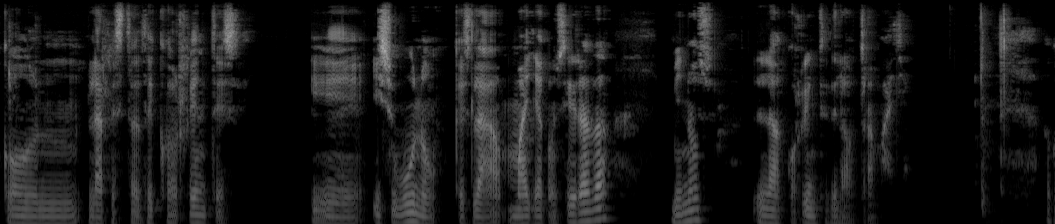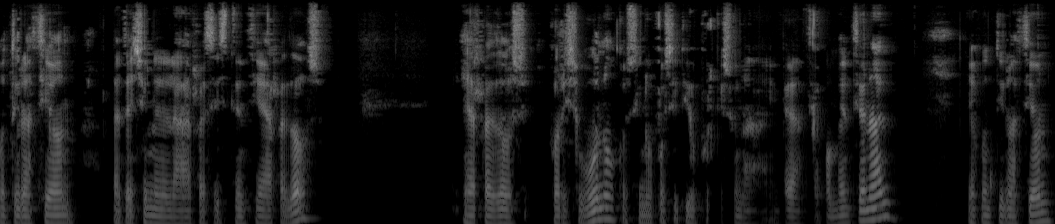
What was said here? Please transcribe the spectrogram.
con la resta de corrientes y, sub 1, que es la malla considerada, menos la corriente de la otra malla. A continuación, la tensión en la resistencia R2, R2 por I sub 1 con signo positivo porque es una impedancia convencional, y a continuación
